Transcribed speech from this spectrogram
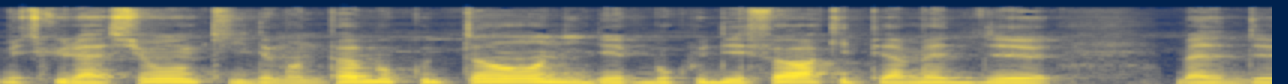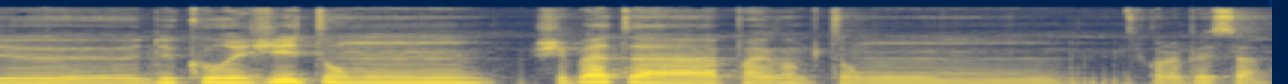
musculation qui ne demandent pas beaucoup de temps, ni beaucoup d'efforts, qui te permettent de, bah, de, corriger ton... Je sais pas, as, par exemple, ton... Qu'on appelle ça?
